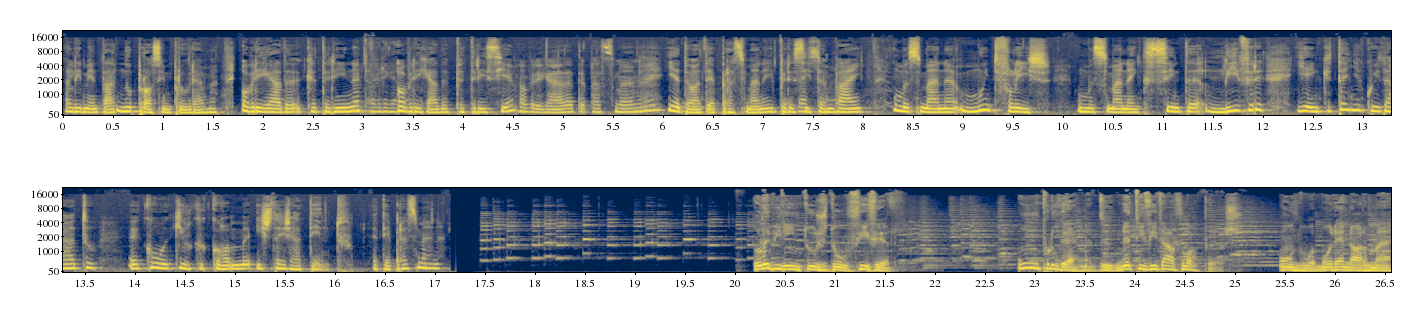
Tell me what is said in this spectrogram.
alimentar no próximo programa. Obrigada, Catarina. Muito obrigada. Obrigada, Patrícia. Obrigada, até para a semana. E então até para a semana e para até si também uma semana muito feliz, uma semana em que se sinta livre e em que tenha cuidado eh, com aquilo que come e esteja atento. Até para a semana. Labirintos do Viver um programa de Natividade Lopes, onde o amor é norma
